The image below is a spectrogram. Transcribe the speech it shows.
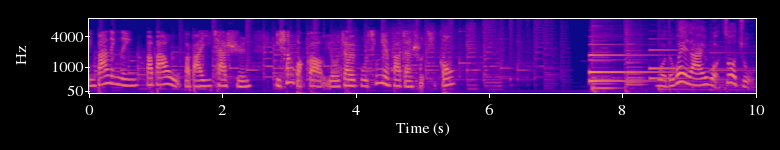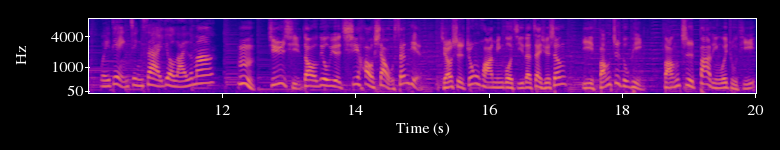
零八零零八八五八八一查询。以上广告由教育部青年发展署提供。我的未来我做主，微电影竞赛又来了吗？嗯，即日起到六月七号下午三点，只要是中华民国籍的在学生，以防治毒品、防治霸凌为主题，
